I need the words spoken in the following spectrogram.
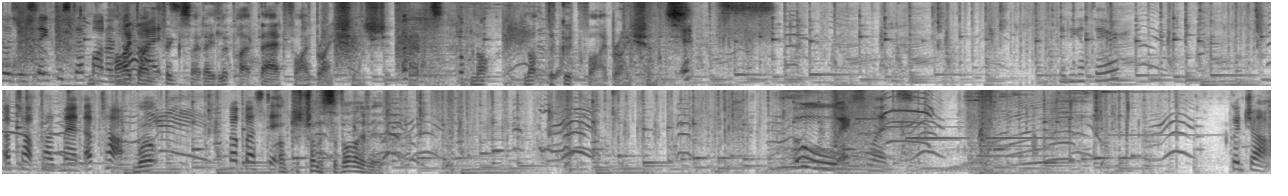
Those are safe to step on or I not. don't think so. They look like bad vibrations, not, not the good vibrations. Anything up there? Up top, Pugman. Up top. Well, Butt bust it. I'm just trying to survive it. Ooh, excellent. Good job.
